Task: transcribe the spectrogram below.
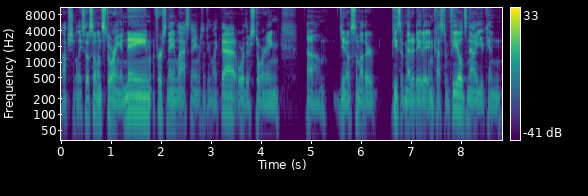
optionally. So if someone's storing a name, a first name, last name, or something like that, or they're storing, um, you know, some other piece of metadata in custom fields, now you can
